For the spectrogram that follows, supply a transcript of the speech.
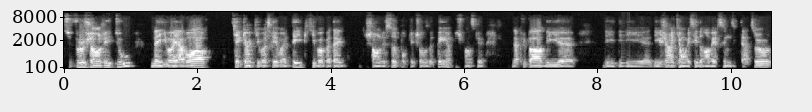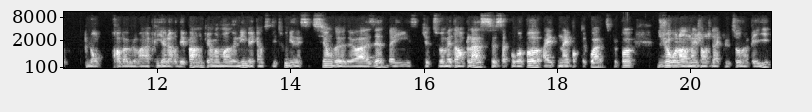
tu veux changer tout, ben, il va y avoir quelqu'un qui va se révolter puis qui va peut-être changer ça pour quelque chose de pire. je pense que la plupart des, euh, des, des, gens qui ont essayé de renverser une dictature l'ont probablement appris à leur dépens qu'à un moment donné, mais quand tu détruis les institutions de, A à Z, ben, ce que tu vas mettre en place, ça ne pourra pas être n'importe quoi. Tu ne peux pas du jour au lendemain changer la culture d'un pays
